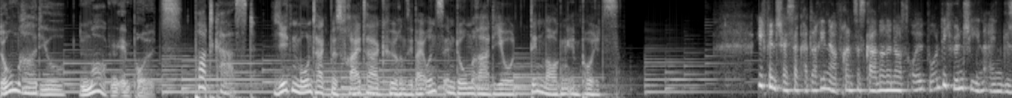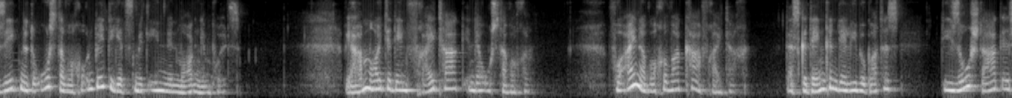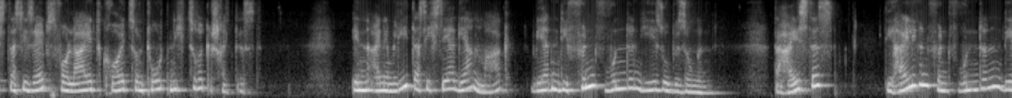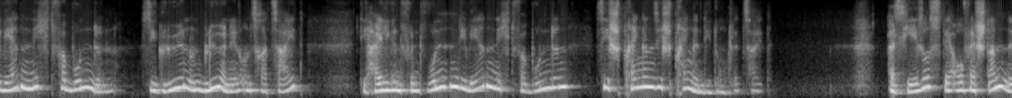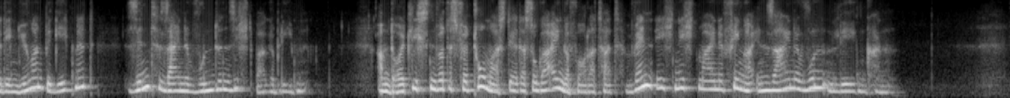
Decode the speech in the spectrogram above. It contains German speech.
Domradio Morgenimpuls. Podcast. Jeden Montag bis Freitag hören Sie bei uns im Domradio den Morgenimpuls. Ich bin Schwester Katharina, Franziskanerin aus Olpe und ich wünsche Ihnen eine gesegnete Osterwoche und bete jetzt mit Ihnen den Morgenimpuls. Wir haben heute den Freitag in der Osterwoche. Vor einer Woche war Karfreitag, das Gedenken der Liebe Gottes, die so stark ist, dass sie selbst vor Leid, Kreuz und Tod nicht zurückgeschreckt ist. In einem Lied, das ich sehr gern mag, werden die fünf Wunden Jesu besungen. Da heißt es, die heiligen fünf Wunden, die werden nicht verbunden. Sie glühen und blühen in unserer Zeit. Die heiligen fünf Wunden, die werden nicht verbunden. Sie sprengen, sie sprengen die dunkle Zeit. Als Jesus, der Auferstandene, den Jüngern begegnet, sind seine Wunden sichtbar geblieben. Am deutlichsten wird es für Thomas, der das sogar eingefordert hat, wenn ich nicht meine Finger in seine Wunden legen kann.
